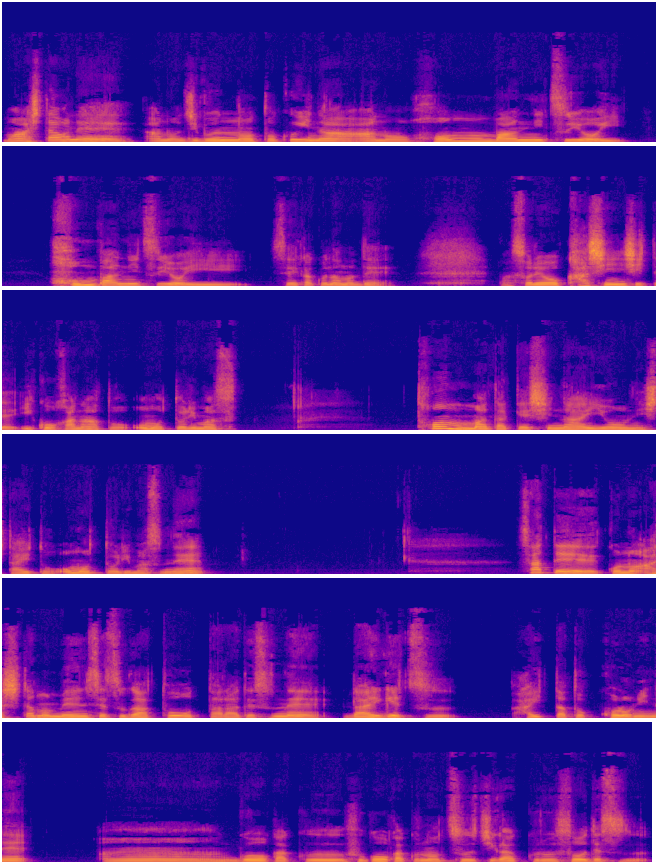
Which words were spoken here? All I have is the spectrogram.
もう明日はね、あの自分の得意な、あの本番に強い本番に強い性格なので、それを過信していこうかなと思っております。トンマだけしないようにしたいと思っておりますね。さて、この明日の面接が通ったらですね、来月入ったところにね、うーん、合格、不合格の通知が来るそうです。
